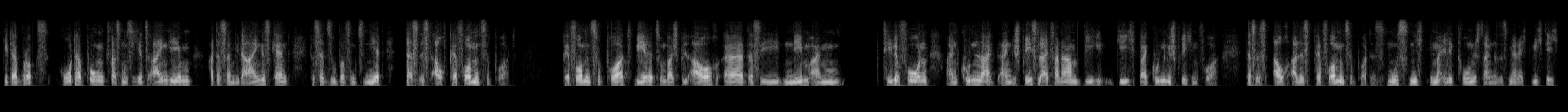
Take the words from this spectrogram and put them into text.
Gitterbox roter Punkt, was muss ich jetzt eingeben? Hat das dann wieder eingescannt. Das hat super funktioniert. Das ist auch Performance Support. Performance Support wäre zum Beispiel auch, äh, dass Sie neben einem Telefon einen, Kundenleit einen Gesprächsleitfaden haben, wie gehe ich bei Kundengesprächen vor. Das ist auch alles Performance Support. Es muss nicht immer elektronisch sein. Das ist mir recht wichtig,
